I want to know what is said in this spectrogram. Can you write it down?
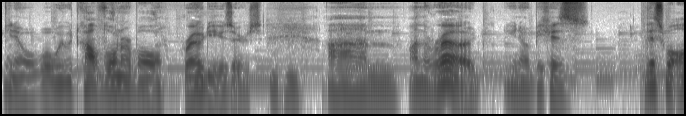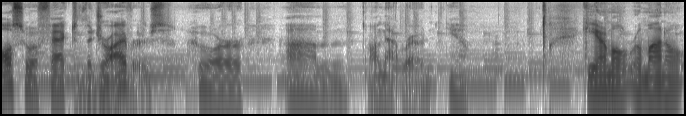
you know, what we would call vulnerable road users mm-hmm. um, on the road, you know, because this will also affect the drivers who are um, on that road. Yeah. Guillermo Romano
